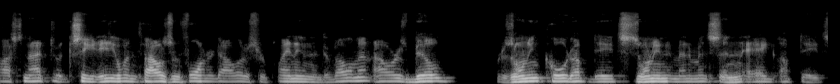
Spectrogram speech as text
Cost not to exceed eighty-one thousand four hundred dollars for planning and development hours billed for zoning code updates, zoning amendments, and ag updates.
